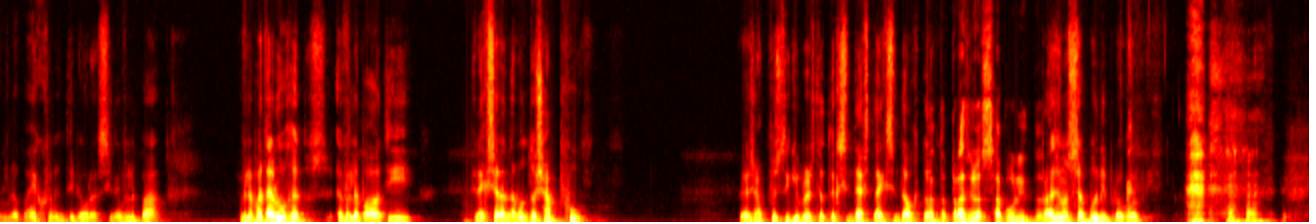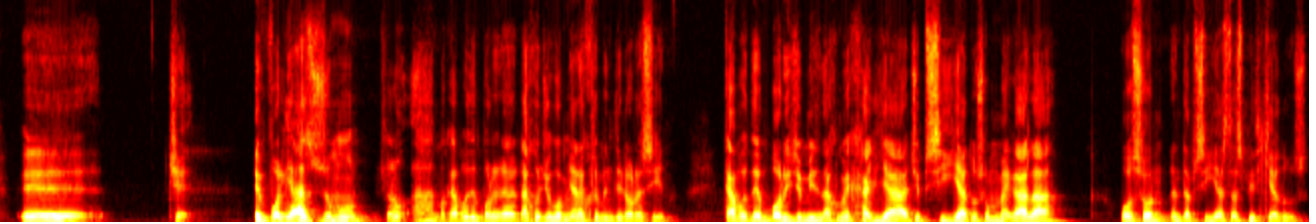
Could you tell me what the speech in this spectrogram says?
Έβλεπα έγχρωμη τηλεόραση, έβλεπα, έβλεπα τα ρούχα τους. Έβλεπα ότι δεν ήξεραν να βγουν το σαμπού. Το ε, σαμπού στην Κύπρο ήρθε το 67-68. Το πράσινο σαπούνι. Το πράσινο σαπούνι προκόπη. ε, και εμβολιάζομαι. Λέω, Α, μα κάποτε μπορεί να, να έχω και εγώ μια έχρωμη τηλεόραση κάποτε μπορεί και εμείς να έχουμε χαλιά και ψυγεία τόσο μεγάλα όσο είναι τα ψυγεία στα σπίτια τους.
